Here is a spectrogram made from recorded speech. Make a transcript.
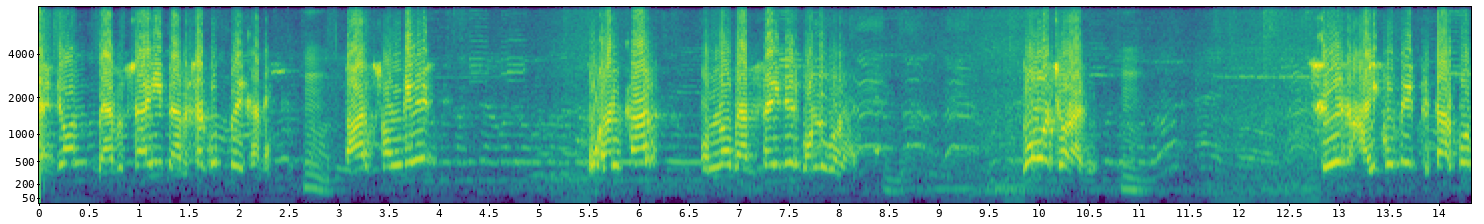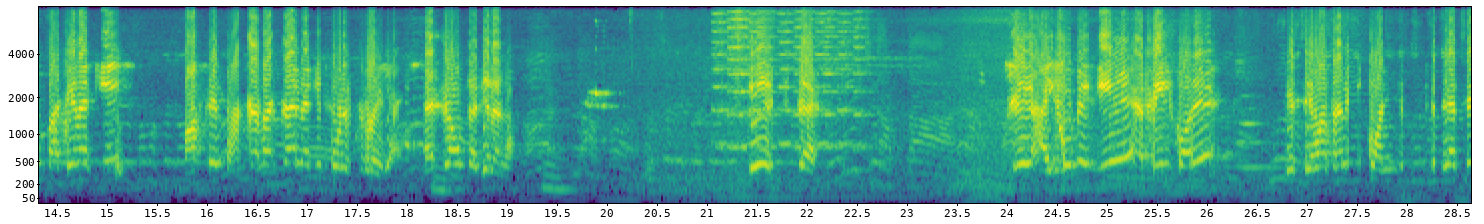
একজন ব্যবসায়ী ব্যবসা করতো এখানে। তার সঙ্গে ওখানকার অন্য ব্যবসায়ীদের গন্ডগোল হয়। দু বছর আগে। সে হাইকোর্টে তারপর তাকে নাকি বাসের ধাক্কা ধাক্কায় নাকি পড়ে চলে যায়। ব্যাকগ্রাউন্ডটা জেনে না সে হাইকোর্টে গিয়ে অ্যাপিল করে যে তেমাথানি যাচ্ছে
